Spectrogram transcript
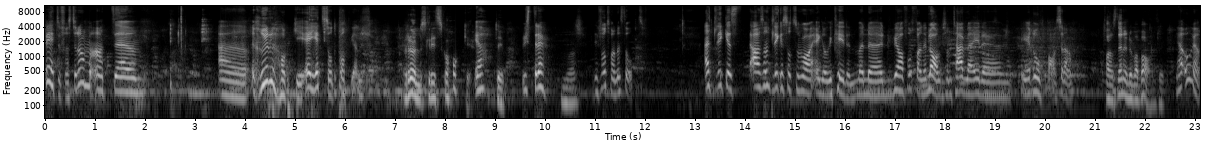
Vet du förresten om att uh, uh, rullhockey är jättestort i Portugal? Rullskridskohockey, Ja, typ. visste det? Det är fortfarande stort. Inte lika, alltså inte lika stort som det var en gång i tiden men eh, vi har fortfarande lag som tävlar i det i Europa och sådär. Fanns det när du var barn? Typ? Ja, oh ja.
